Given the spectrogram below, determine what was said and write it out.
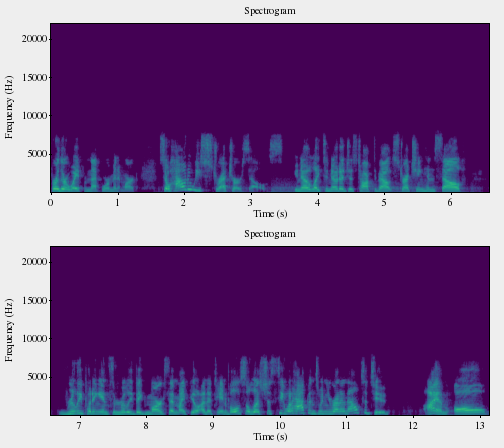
further away from that four minute mark. So, how do we stretch ourselves? You know, like Tinoda just talked about stretching himself really putting in some really big marks that might feel unattainable. So let's just see what happens when you run an altitude. I am all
